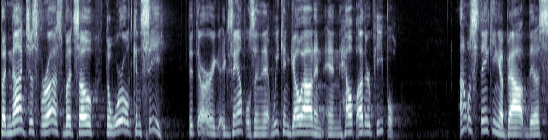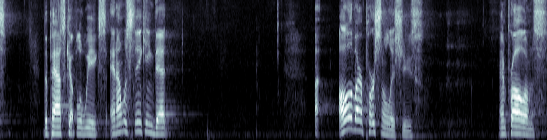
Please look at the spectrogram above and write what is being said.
But not just for us, but so the world can see that there are examples and that we can go out and, and help other people. I was thinking about this the past couple of weeks, and I was thinking that all of our personal issues and problems,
